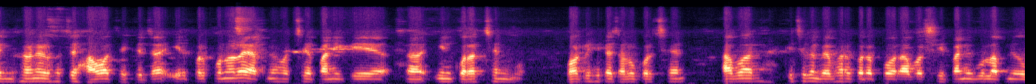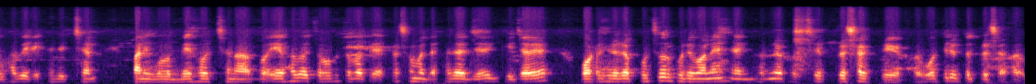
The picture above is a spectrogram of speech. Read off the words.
এক ধরনের হচ্ছে হাওয়া থেকে যায়। এরপর পুনরায় আপনি হচ্ছে পানিকে ইন করাচ্ছেন ওয়াটার হিটার চালু করছেন। আবার কিছুক্ষণ ব্যবহার করার পর আবার সেই পানিগুলো আপনি ওভাবে রেখে দিচ্ছেন, পানিগুলো বের হচ্ছে না। তো এভাবে চলতে চলাতে একটা সময় দেখা যায় যে গিজারে ওয়াটার হিটারে প্রচুর পরিমাণে এক ধরনের হচ্ছে প্রেশার ক্রিয়েট হয়, অতিরিক্ত প্রেশার হয়।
